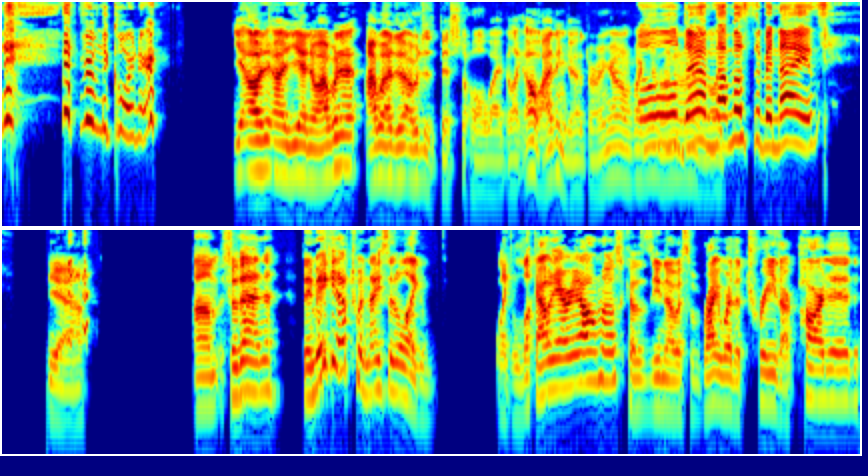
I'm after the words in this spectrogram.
from the corner. Yeah. Oh, uh, yeah. No, I wouldn't. I would. I would just bitch the whole way. Be like, "Oh, I didn't get a drink. I don't Oh, damn, like, that must have been nice. Yeah. um. So then they make it up to a nice little like, like lookout area almost, because you know it's right where the trees are parted,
